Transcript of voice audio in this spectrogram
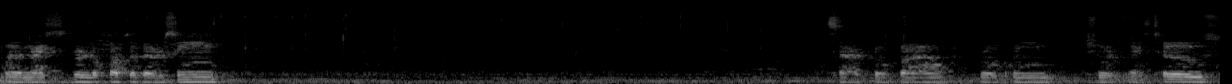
One of the nicest brindle pups I've ever seen. Side profile, real clean, short, nice toes,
